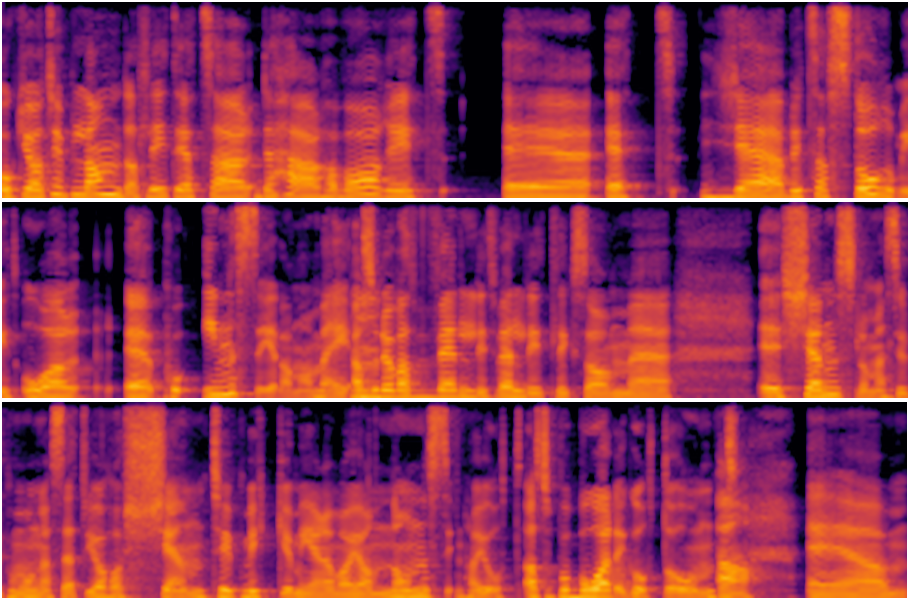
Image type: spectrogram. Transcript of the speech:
Och jag har typ landat lite i att så här, det här har varit eh, ett jävligt så här, stormigt år eh, på insidan av mig. Alltså det har varit väldigt, väldigt liksom eh, eh, känslomässigt på många sätt. Jag har känt typ mycket mer än vad jag någonsin har gjort. Alltså på både gott och ont. Ja. Ehm,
